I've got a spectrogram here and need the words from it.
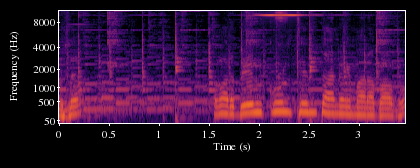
રાવળનો છે? તમારે બિલકુલ ચિંતા નહીં, મારા બાબુ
